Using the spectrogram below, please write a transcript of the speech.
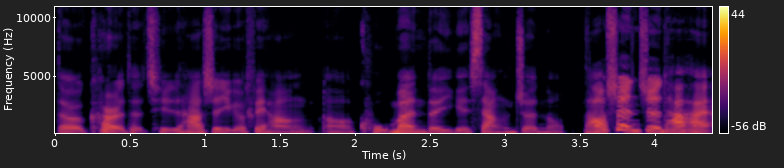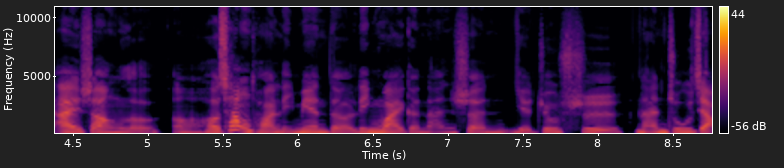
的 Kurt 其实他是一个非常呃苦闷的一个象征哦，然后甚至他还爱上了呃合唱团里面的另外一个男生，也就是男主角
